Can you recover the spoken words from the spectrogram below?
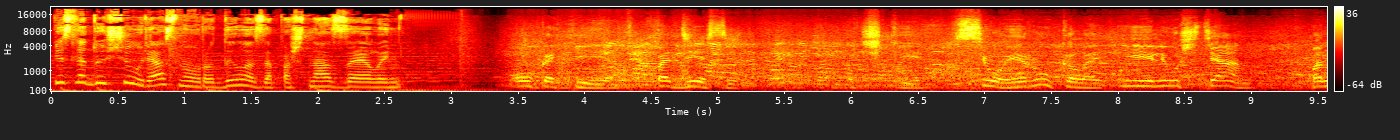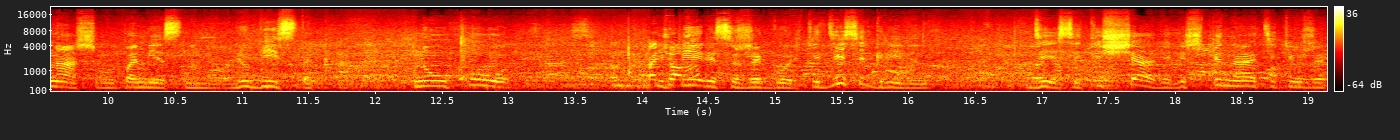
Після дощу рясно уродила запашна зелень. О, какие! По 10 очки. Все, и рукола, и леуштян по-нашему, по-местному, любисток. На уху и перец уже горький. 10 гривен. 10. И щавель, и шпинатики уже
